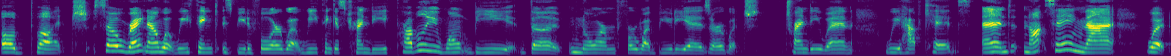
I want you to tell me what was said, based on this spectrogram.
a bunch. So, right now, what we think is beautiful or what we think is trendy probably won't be the norm for what beauty is or what's trendy when we have kids. And not saying that what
